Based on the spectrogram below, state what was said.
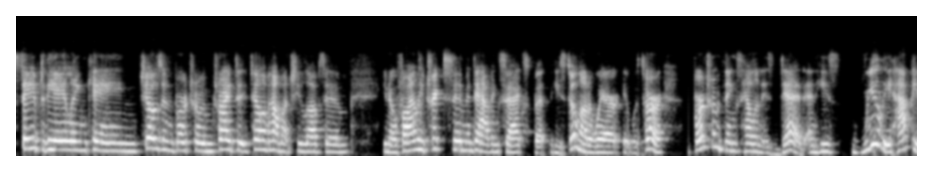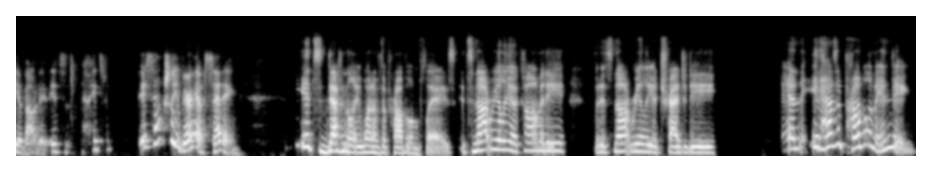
saved the ailing king, chosen Bertram, tried to tell him how much she loves him, you know, finally tricked him into having sex, but he's still not aware it was her. Bertram thinks Helen is dead and he's really happy about it. It's it's it's actually very upsetting. It's definitely one of the problem plays. It's not really a comedy, but it's not really a tragedy. And it has a problem ending.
